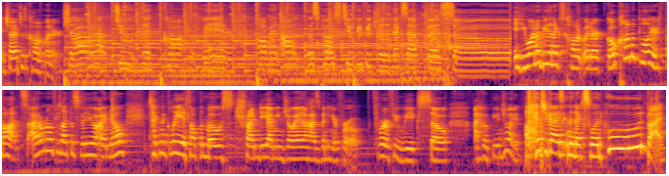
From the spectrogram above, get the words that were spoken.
and shout out to the comment winner. Shout out to the comment winner comment on this post to be featured in the next episode. If you want to be the next comment winner, go comment below your thoughts. I don't know if you like this video. I know technically it's not the most trendy. I mean, Joanna has been here for, for a few weeks, so I hope you enjoyed. I'll catch you guys in the next one. Goodbye.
